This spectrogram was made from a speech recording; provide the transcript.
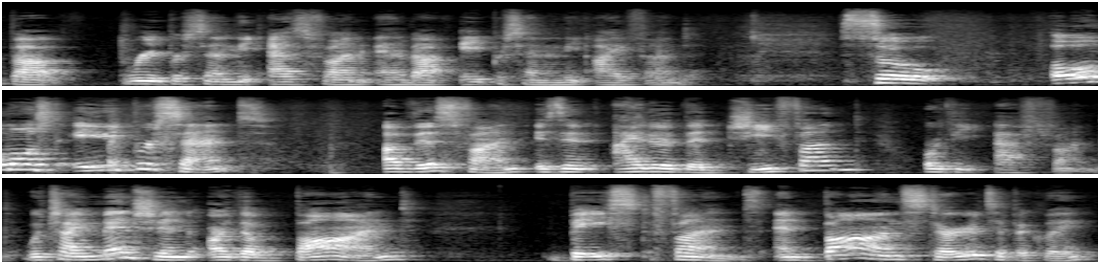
about 3% in the S fund, and about 8% in the I fund. So almost 80% of this fund is in either the G fund or the F fund, which I mentioned are the bond based funds. And bonds, stereotypically,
